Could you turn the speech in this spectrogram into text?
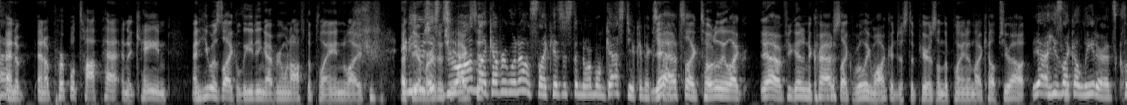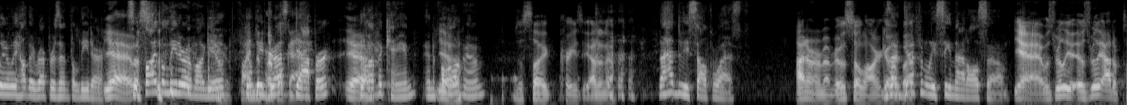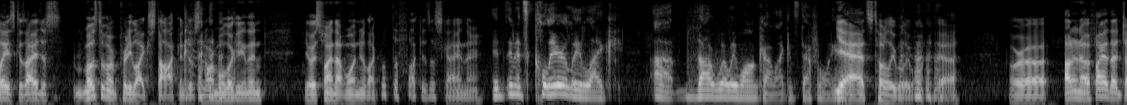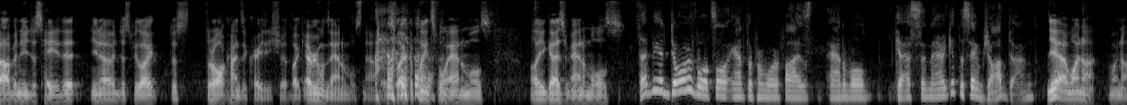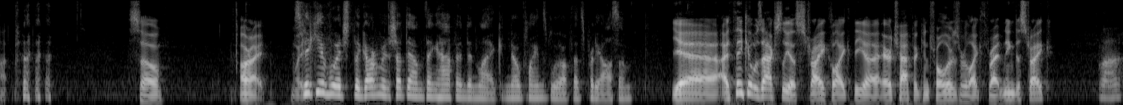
and a and a purple top hat and a cane, and he was like leading everyone off the plane, like at And the he was emergency just drawn exit. like everyone else. Like it's just a normal guest you can expect. yeah, it's like totally like yeah. If you get in a crash, like Willy Wonka just appears on the plane and like helps you out. Yeah, he's like a leader. It's clearly how they represent the leader. Yeah, it So was- find the leader among you. Find He'll the be purple dressed guy. dapper. Yeah. He'll have a cane and follow Yeah. him. Just like crazy. I don't know. That had to be Southwest. I don't remember. It was so long ago. Because. I've but- definitely seen that also. Yeah, it was really it was really out of place because I just most of them are pretty like stock and just normal looking, and then you always find that one you're like, what the fuck is this guy in there? It, and it's clearly like uh, the Willy Wonka. Like it's definitely. him. Yeah, it's totally Willy Wonka. yeah, or uh, I don't know if I had that job and you just hated it, you know, just be like, just throw all kinds of crazy shit. Like everyone's animals now. It's like the plane's full of animals. All you guys are animals. That'd be adorable. It's all anthropomorphized animal guests in there. Get the same job done. Yeah, why not? Why not? so, all right. Wait. Speaking of which, the government shutdown thing happened and like no planes blew up. That's pretty awesome. Yeah, I think it was actually a strike. Like the uh, air traffic controllers were like threatening to strike, Uh,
